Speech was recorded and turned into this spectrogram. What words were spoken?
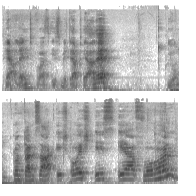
Perlend, was ist mit der Perle? Jung. Und dann sag ich euch, ist er von.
